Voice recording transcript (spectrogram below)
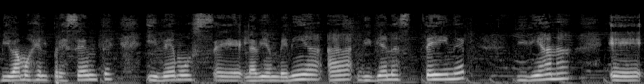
vivamos el presente y demos eh, la bienvenida a Viviana Steiner. Viviana, eh,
